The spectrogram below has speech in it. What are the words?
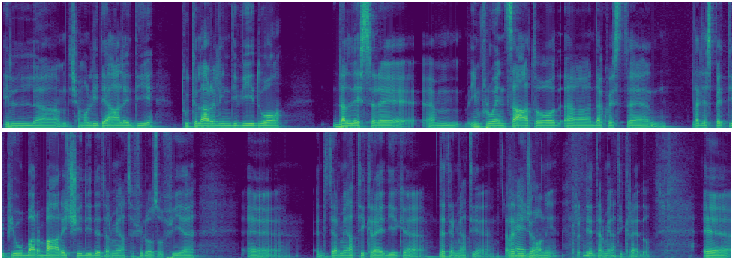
il, diciamo, l'ideale di tutelare l'individuo dall'essere um, influenzato uh, da queste, dagli aspetti più barbarici di determinate filosofie. Eh, determinati credi, che, determinate religioni, cre, determinati credo. E,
